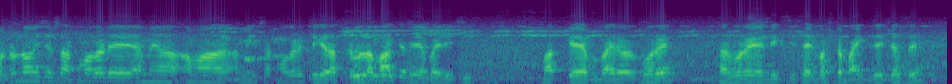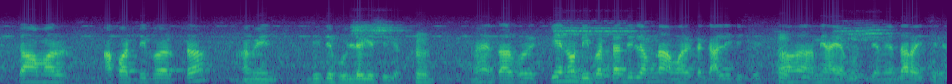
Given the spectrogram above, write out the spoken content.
ঘটনা হয়েছে চাকমাঘাটে আমি আমার আমি চাকমাঘাটের থেকে রাত্রেবেলা ভাত খেয়ে বাইরেছি। ভাত খেয়ে বাইরের পরে তারপরে দেখছি চার পাঁচটা বাইক যাইতেছে। তো আমার আপার ডিপারটা আমি দিতে ভুলে গেছি। হ্যাঁ তারপরে কেন ডিপারটা দিলাম না আমার একটা গালি দিছে। আমি আয়া বলছি আমি দাঁড়াইছি না।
